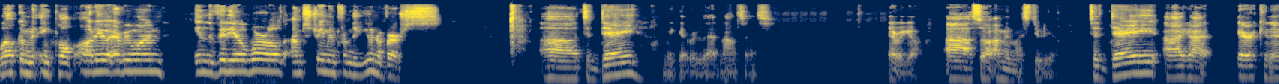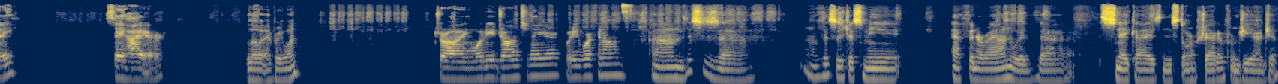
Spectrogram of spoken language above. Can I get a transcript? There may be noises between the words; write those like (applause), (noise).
Welcome to Inkpulp Audio, everyone. In the video world, I'm streaming from the universe. Uh, today, let me get rid of that nonsense. There we go. Uh, so I'm in my studio. Today, I got Eric Canete. Say hi, Eric. Hello, everyone. Drawing. What are you drawing today, Eric? What are you working on? Um, this is uh, uh, this is just me effing around with uh, Snake Eyes and Storm Shadow from GI Joe.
